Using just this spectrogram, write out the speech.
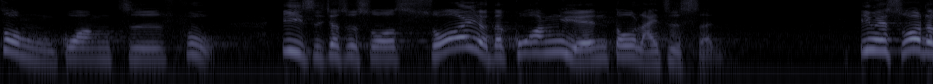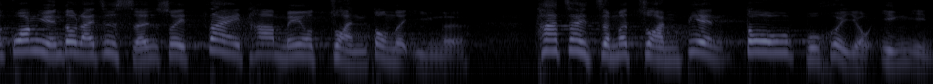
众光之父，意思就是说，所有的光源都来自神。因为所有的光源都来自神，所以在他没有转动的影儿，他再怎么转变都不会有阴影。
